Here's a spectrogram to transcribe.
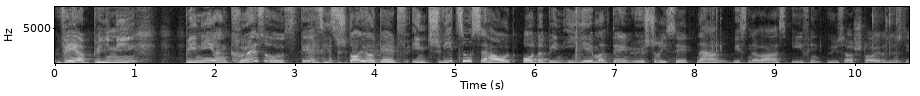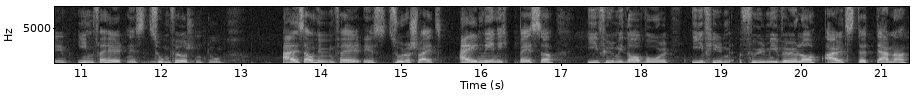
wer bin ich? Bin ich ein Krösus, der sich das Steuergeld in die Schweiz raushaut? Oder bin ich jemand, der in Österreich sagt, na, wissen ihr was? Ich finde unser Steuersystem im Verhältnis zum Fürstentum als auch im Verhältnis zu der Schweiz ein wenig besser. Ich fühle mich da wohl, ich fühle fühl mich wohler als der Danner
